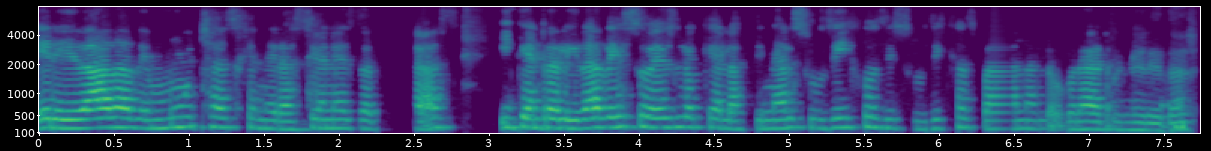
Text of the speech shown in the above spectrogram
heredada de muchas generaciones atrás y que en realidad eso es lo que a la final sus hijos y sus hijas van a lograr. Van a heredar.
